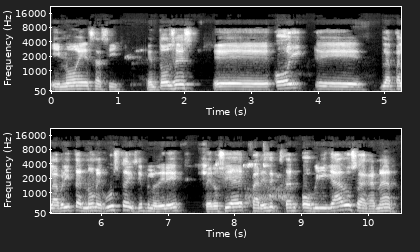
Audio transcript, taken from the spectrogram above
y no es así. Entonces, eh, hoy eh, la palabrita no me gusta y siempre lo diré, pero sí parece que están obligados a ganar,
